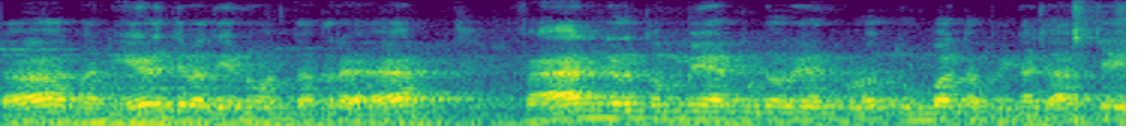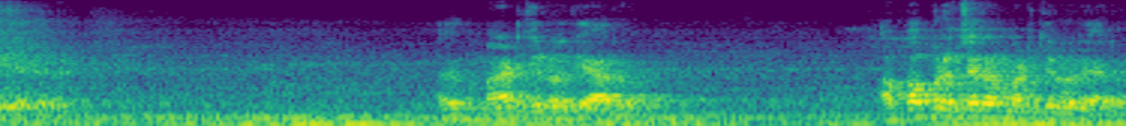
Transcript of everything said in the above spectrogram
ನಾನು ಹೇಳ್ತಿರೋದು ಏನು ಅಂತಂದರೆ, ಫ್ಯಾನ್ಗಳು ಕಮ್ಮಿ ಆಗ್ಬಿಟ್ಟವ್ರೆ ಅಂದ್ಕೊಳ್ಳೋದು ತುಂಬ ತಪ್ಪು. ಇನ್ನೂ ಜಾಸ್ತಿ ಇದೆ ಅದನ್ನು ಮಾಡ್ತಿರೋದು ಯಾರು? ಅಪಪ್ರಚಾರ ಮಾಡ್ತಿರೋರು ಯಾರು?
